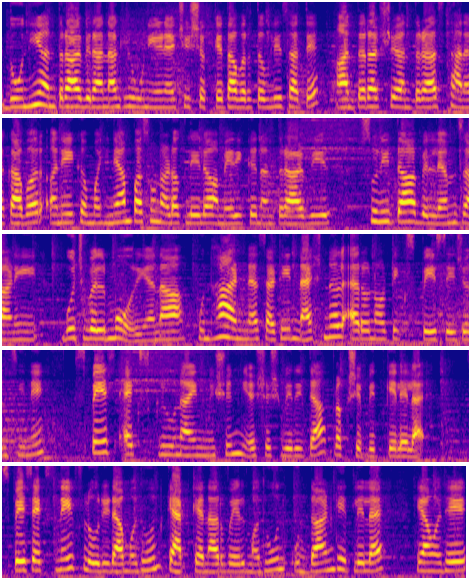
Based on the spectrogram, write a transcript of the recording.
दोन्ही अंतराळवीरांना घेऊन येण्याची शक्यता वर्तवली जाते. आंतरराष्ट्रीय अंतराळ स्थानकावर अनेक महिन्यांपासून अडकलेलं अमेरिकन अंतराळवीर सुनीता विल्यम्स आणि बुच विल्मोर यांना पुन्हा आणण्यासाठी नॅशनल एरोनॉटिक्स स्पेस एजन्सीने स्पेस एक्स क्र्यू नाईन मिशन यशस्वीरित्या प्रक्षेपित केलेलं आहे. स्पेस एक्सने फ्लोरिडामधून कॅप कॅनारवेलमधून उड्डाण घेतलेलं आहे. यामध्ये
